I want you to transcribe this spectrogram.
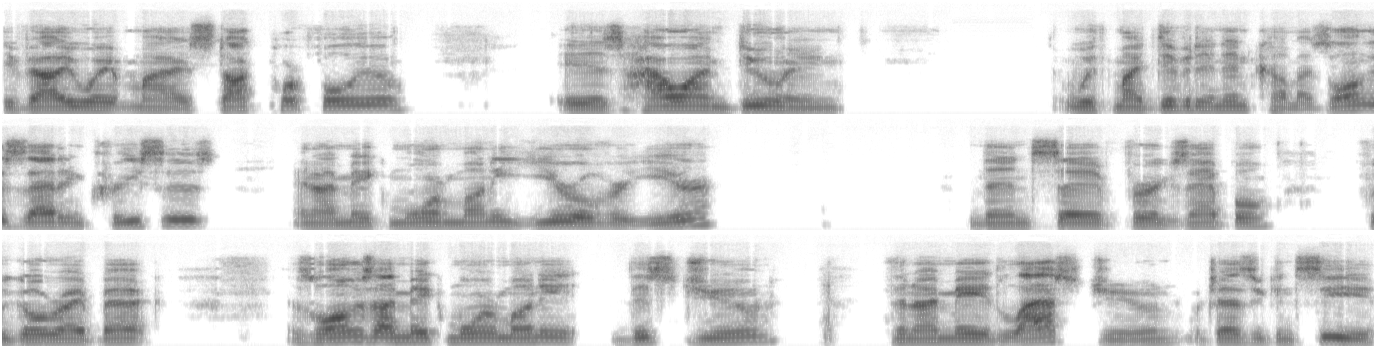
evaluate my stock portfolio is how I'm doing with my dividend income. As long as that increases and I make more money year over year, then say, for example, if we go right back, as long as I make more money this June than I made last June, which as you can see,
